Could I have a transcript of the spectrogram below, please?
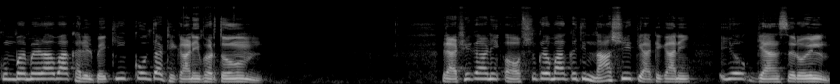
कुंभमेळावा खालीलपैकी कोणत्या ठिकाणी भरतो? या ठिकाणी ऑप्शन क्रमांक तीन नाशिक या ठिकाणी योग्य आन्सर होईल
